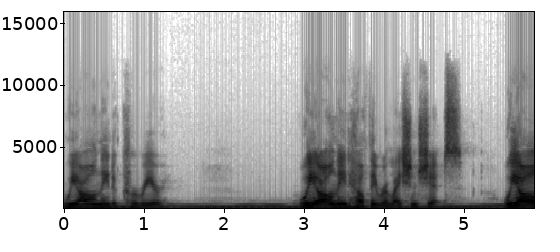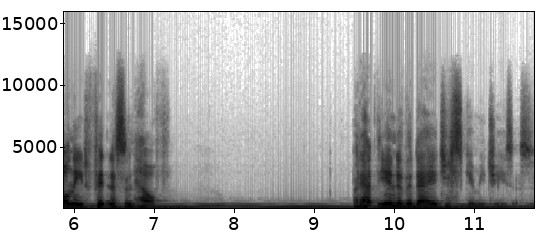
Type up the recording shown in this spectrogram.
We all need a career. We all need healthy relationships. We all need fitness and health. But at the end of the day, just give me Jesus.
